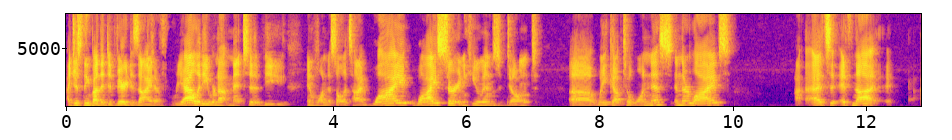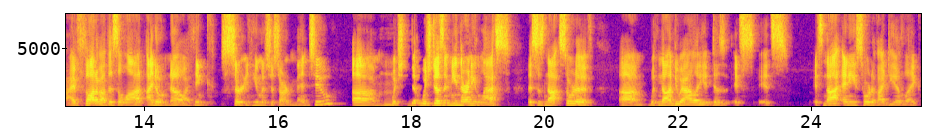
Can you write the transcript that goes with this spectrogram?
i just think by the very design of reality we're not meant to be in oneness all the time why why certain humans don't uh, wake up to oneness in their lives it's it's not i've thought about this a lot. I don't know. I think certain humans just aren't meant to um, Hmm. which which doesn't mean they're any less. This is not sort of um, with non-duality it does it's it's it's not any sort of idea of like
